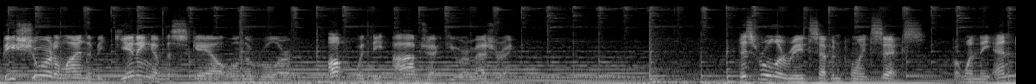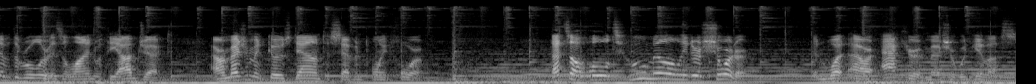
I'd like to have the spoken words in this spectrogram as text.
Be sure to line the beginning of the scale on the ruler up with the object you are measuring. This ruler reads 7.6, but when the end of the ruler is aligned with the object, our measurement goes down to 7.4. That's a whole 2 milliliters shorter than what our accurate measure would give us.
